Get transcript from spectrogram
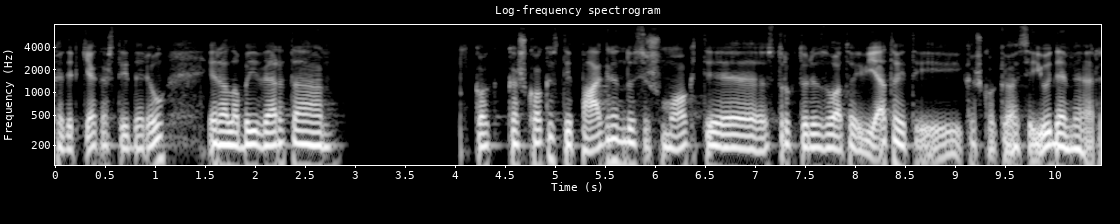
kad ir kiek aš tai dariau, yra labai verta kažkokius tai pagrindus išmokti struktūrizuotoj vietoj, tai kažkokiuose judėme ar,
